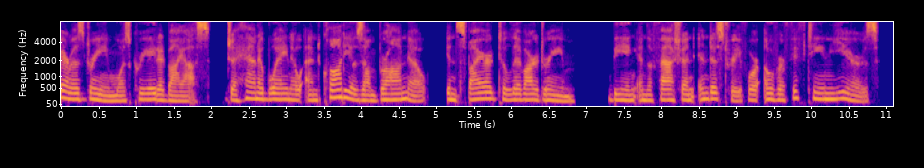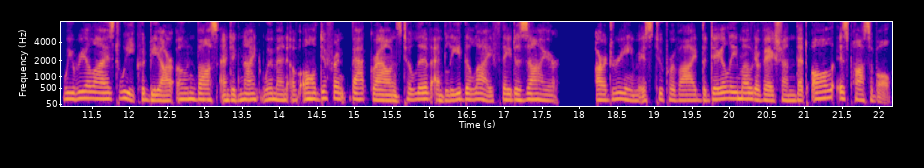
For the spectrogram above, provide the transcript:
Farrah's dream was created by us, Johanna Bueno and Claudia Zambrano, inspired to live our dream. Being in the fashion industry for over 15 years, we realized we could be our own boss and ignite women of all different backgrounds to live and lead the life they desire. Our dream is to provide the daily motivation that all is possible,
